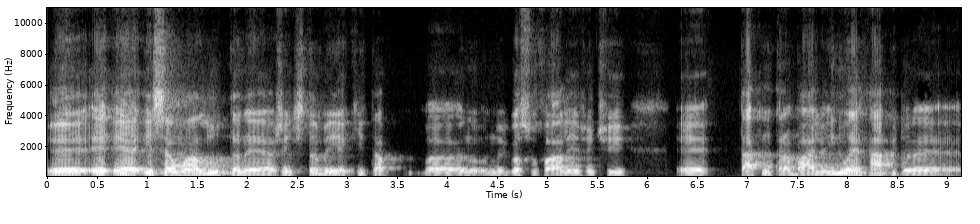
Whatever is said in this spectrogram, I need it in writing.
É, é, é, essa é uma luta, né? A gente também aqui está uh, ah, no, no Iguaçu Vale, a gente está com trabalho e não é rápido, né?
